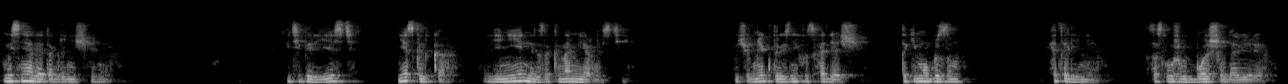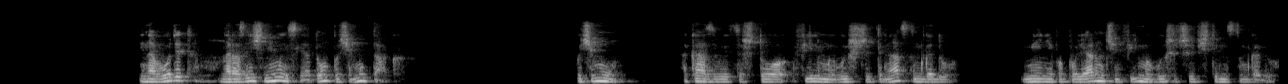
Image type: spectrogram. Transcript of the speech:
Мы сняли это ограничение. И теперь есть несколько линейных закономерностей, причем некоторые из них восходящие. Таким образом, эта линия заслуживает большего доверия и наводит на различные мысли о том, почему так. Почему оказывается, что фильмы, вышедшие в 2013 году, менее популярны, чем фильмы, вышедшие в 2014 году.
